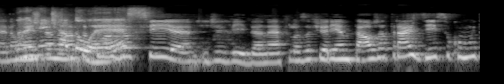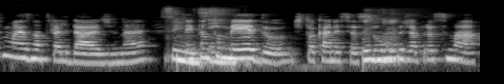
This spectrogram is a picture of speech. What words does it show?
É, não Quando a gente na adoece... filosofia de vida, né? A filosofia oriental já traz isso com muito mais naturalidade, né? Sim, Tem tanto sim. medo de tocar nesse assunto, uhum. de aproximar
